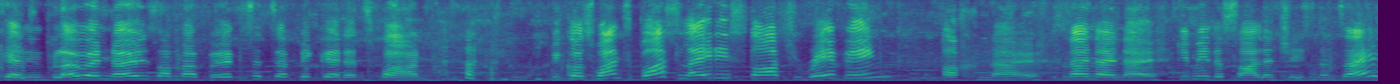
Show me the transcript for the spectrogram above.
can blow her nose on my birth certificate. It's fine. Because once boss lady starts revving, oh no, no, no, no. Give me the silent treatment, eh?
